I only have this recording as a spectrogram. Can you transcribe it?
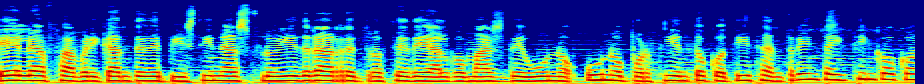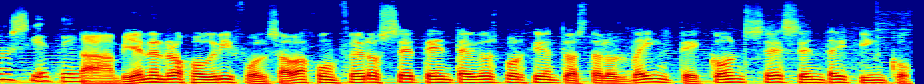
El fabricante de piscinas Fluidra retrocede algo más de 1%, cotiza en 35,7. También en rojo Grifols, abajo un 0,72% hasta los 20,65.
